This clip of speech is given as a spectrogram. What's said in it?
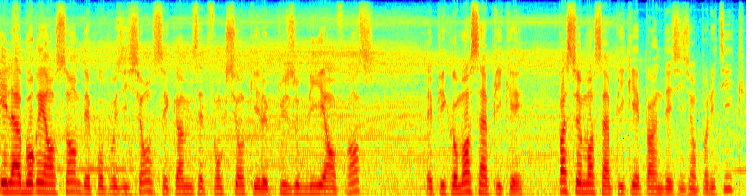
élaborer ensemble des propositions, c'est comme cette fonction qui est le plus oubliée en France, et puis comment s'impliquer. Pas seulement s'impliquer par une décision politique,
